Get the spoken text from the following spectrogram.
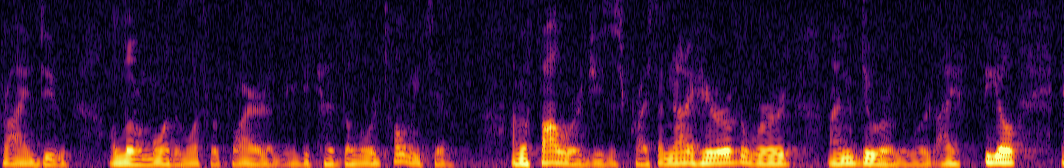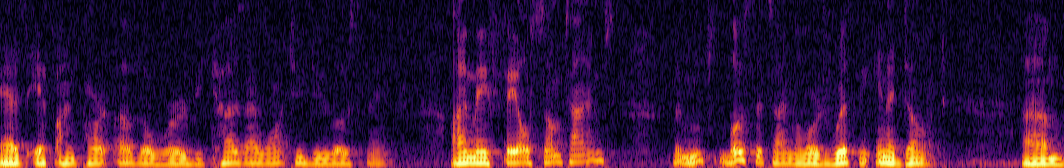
try and do a little more than what's required of me because the Lord told me to. I'm a follower of Jesus Christ. I'm not a hearer of the word. I'm a doer of the word. I feel as if I'm part of the word because I want to do those things. I may fail sometimes, but most of the time the Lord's with me, and I don't. Um,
